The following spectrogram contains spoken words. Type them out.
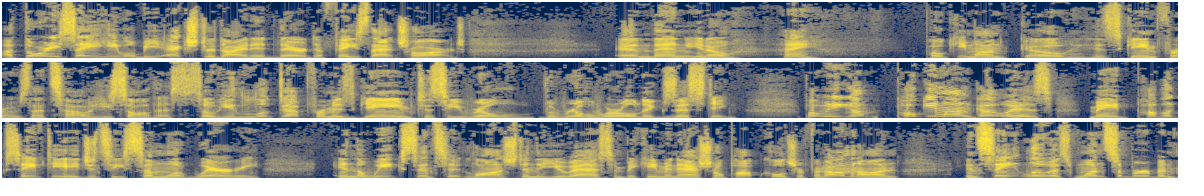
Authorities say he will be extradited there to face that charge. And then, you know, hey, Pokemon Go, his game froze. That's how he saw this. So he looked up from his game to see real the real world existing. Pokemon Go has made public safety agencies somewhat wary. In the weeks since it launched in the US and became a national pop culture phenomenon, in St. Louis, one suburban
